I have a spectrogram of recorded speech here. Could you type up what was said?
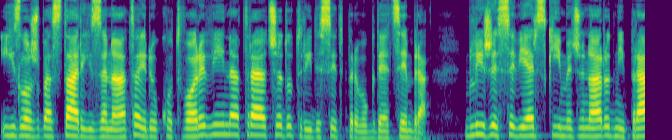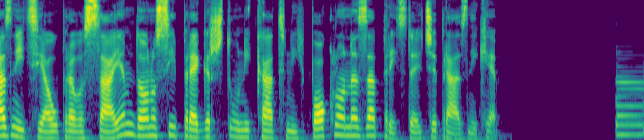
Izložba starih zanata i rukotvore vina trajaće do 31. decembra. Bliže se vjerski i međunarodni praznici, a upravo sajam donosi pregršt unikatnih poklona za predstojeće praznike. thank you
